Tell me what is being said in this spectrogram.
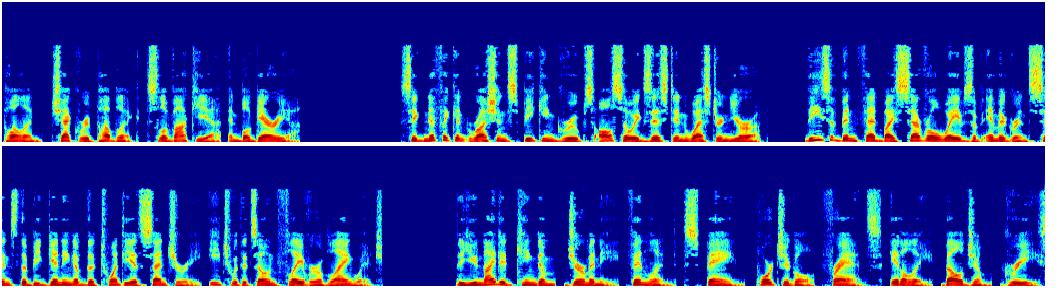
Poland, Czech Republic, Slovakia, and Bulgaria. Significant Russian-speaking groups also exist in Western Europe. These have been fed by several waves of immigrants since the beginning of the 20th century, each with its own flavor of language. The United Kingdom, Germany, Finland, Spain, Portugal, France, Italy, Belgium, Greece,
